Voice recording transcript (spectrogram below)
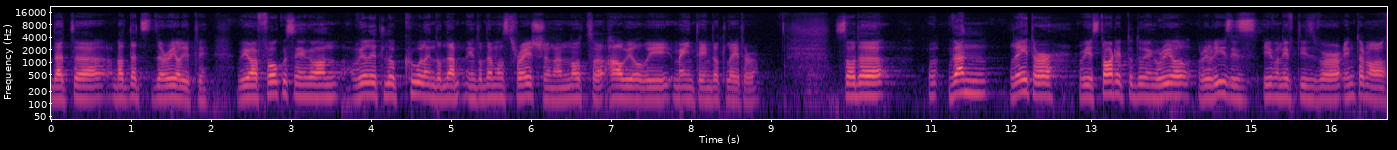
that, uh, but that's the reality. We are focusing on will it look cool in the, in the demonstration and not uh, how will we maintain that later. So the, when later we started to doing real releases, even if these were internal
